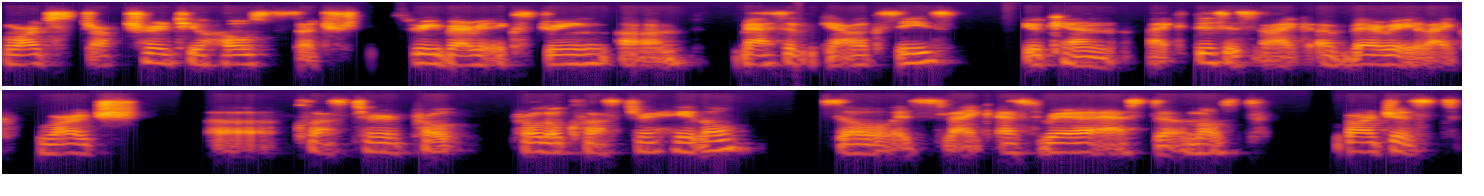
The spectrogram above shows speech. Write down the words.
large structure to host such three very extreme um, massive galaxies. You can like this is like a very like large uh, cluster pro protocluster halo. So it's like as rare as the most largest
